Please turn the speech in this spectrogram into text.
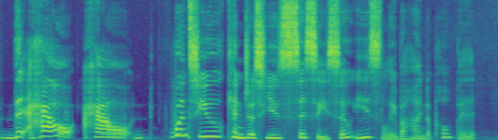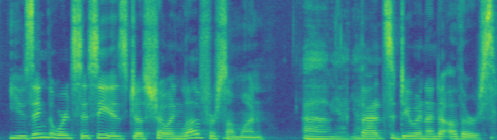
the, how how once you can just use sissy so easily behind a pulpit. Using the word sissy is just showing love for someone. Oh, yeah, yeah. That's doing unto others.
